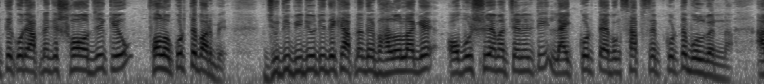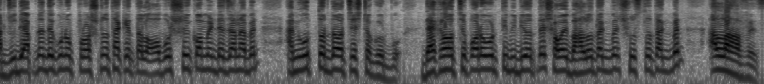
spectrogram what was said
এতে করে আপনাকে সহজে কেউ ফলো করতে পারবে। যদি ভিডিওটি দেখে আপনাদের ভালো লাগে, অবশ্যই আমার চ্যানেলটি লাইক করতে এবং সাবস্ক্রাইব করতে বলবেন না। আর যদি আপনাদের কোনো প্রশ্ন থাকে, তাহলে অবশ্যই কমেন্টে জানাবেন, আমি উত্তর দেওয়ার চেষ্টা করব। দেখা হচ্ছে পরবর্তী ভিডিওতে, সবাই ভালো থাকবেন, সুস্থ থাকবেন, আল্লাহ হাফেজ।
